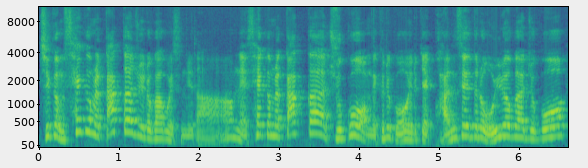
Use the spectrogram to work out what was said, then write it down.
지금 세금을 깎아주려고 하고 있습니다. 네, 세금을 깎아주고, 네, 그리고 이렇게 관세들을 올려가지고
